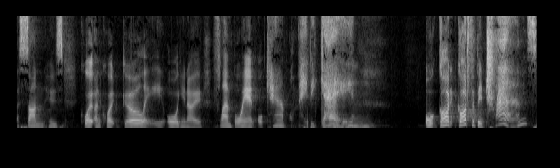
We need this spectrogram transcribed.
a son who's quote unquote girly or you know flamboyant or camp or maybe gay or God God forbid trans.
